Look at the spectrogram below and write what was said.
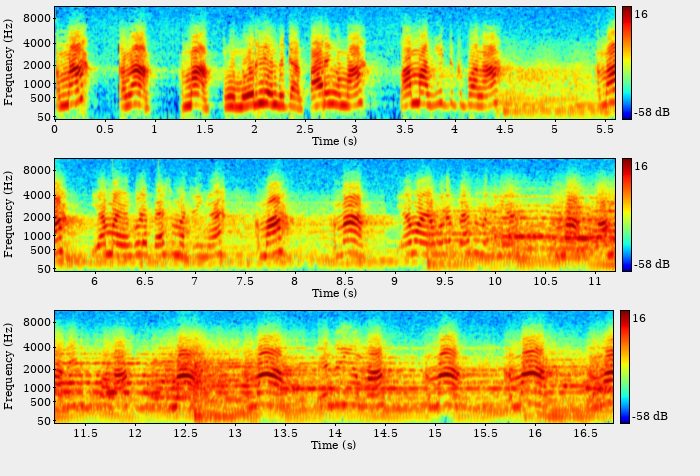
அம்மா அம்மா அம்மா உங்க முரளி வந்துட்டேன். பாருங்கம்மா. வாமா வீட்டுக்கு போலாம். அம்மா. ஏம்மா என் கூட பேச மாட்டீங்க? அம்மா அம்மா ஏம்மா என் கூட பேச மாட்டீங்க? அம்மா வாம்மா வீட்டுக்கு போலாம். அம்மா அம்மா எந்திரிங்கம்மா அம்மா அம்மா அம்மா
